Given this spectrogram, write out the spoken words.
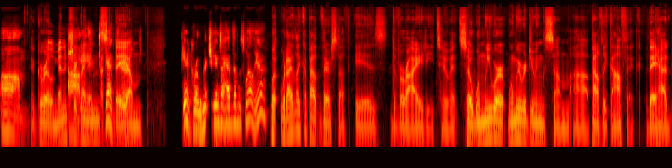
Um, the Guerrilla Miniature um, games. Again, they um yeah, Guerrilla Miniature games. I have them as well. Yeah. What what I like about their stuff is the variety to it. So when we were when we were doing some uh, Battlefleet Gothic, they had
